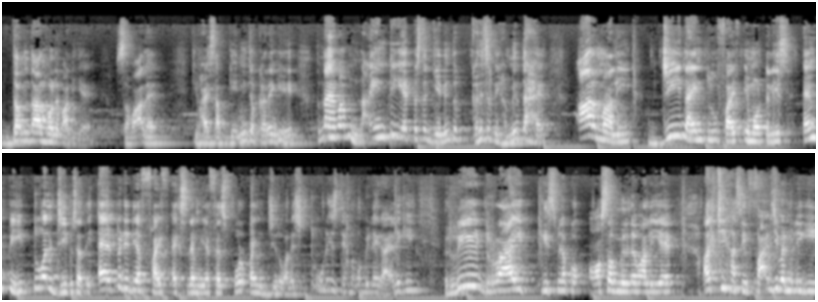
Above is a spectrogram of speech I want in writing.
दमदार होने वाली है। सवाल है कि भाई साहब गेमिंग जब करेंगे तो ना हम आप 90 एफ़ तक गेमिंग तो कर ही सकते हैं। मिलता है ARM Mali G nine two five Immortalis M P twelve G B साथ L P D D F five X RAM F S four point zero वाले स्टोरेज देखने को मिलेगा। यानी कि रीड राइट की स्पीड आपको औसम मिलने वाली है। अच्छी खासी फाइव जी बैंड मिलेगी।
